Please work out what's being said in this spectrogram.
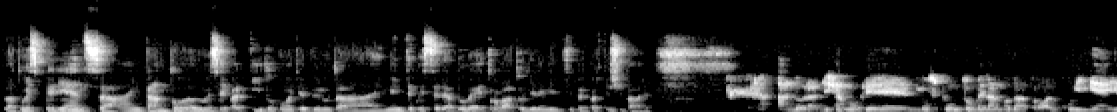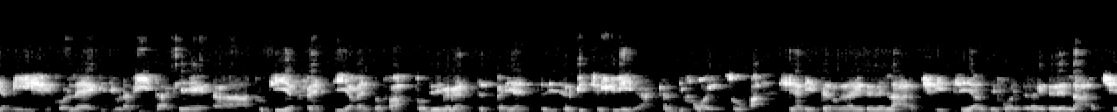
la tua esperienza, intanto da dove sei partito, come ti è venuta in mente questa idea, dove hai trovato gli elementi per partecipare? Allora, diciamo che lo spunto me l'hanno dato alcuni miei amici, colleghi di una vita che uh, a tutti gli effetti, avendo fatto diverse esperienze di servizio civile, anche al di fuori, insomma, sia all'interno della rete dell'Arci, sia al di fuori della rete dell'Arci,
